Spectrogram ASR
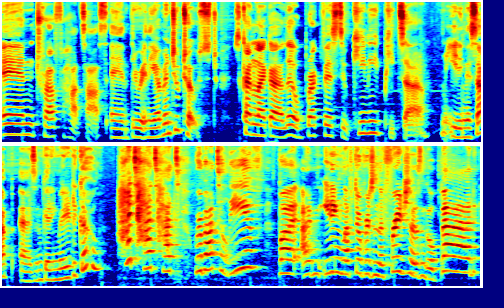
and truff hot sauce and threw it in the oven to toast. It's kind of like a little breakfast zucchini pizza. I'm eating this up as I'm getting ready to go hot, hot, hot. We're about to leave, but I'm eating leftovers in the fridge so it doesn't go bad.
